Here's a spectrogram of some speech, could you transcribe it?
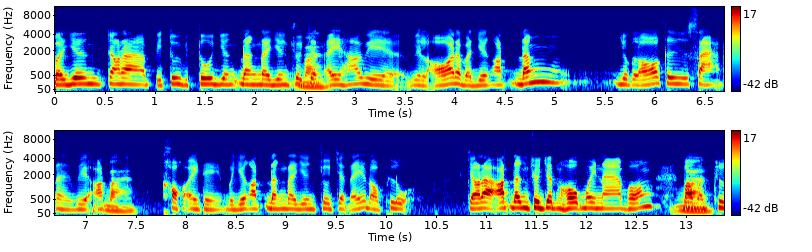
បើយើងចង់ថាពីទូពីទូយើងដឹងថាយើងជួយចិត្តអីហើយវាវាល្អតែបើយើងអត់ដឹង យកល្អគឺសាកទៅវាអត់ខុសអីទេបើយើងអត់ដឹងថាយើងជួយចិត្តអីដល់ភ្លក់ចង់ថាអត់ដឹងជួយចិត្តមហូបមួយណាផងបើមិនភ្ល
